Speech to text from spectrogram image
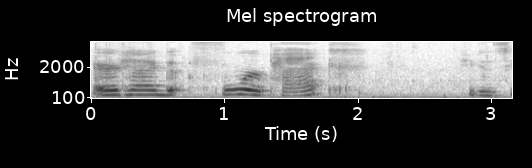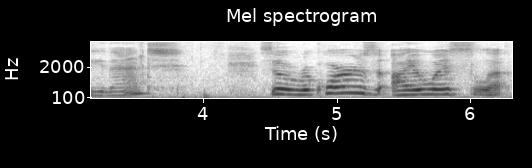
AirTag 4 pack, if you can see that. So, it requires iOS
